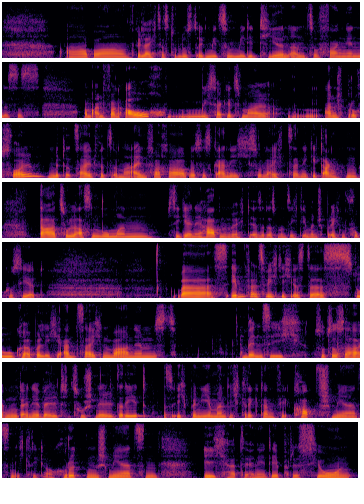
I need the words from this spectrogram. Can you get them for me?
Aber vielleicht hast du Lust, irgendwie zum Meditieren anzufangen. Das ist am Anfang auch, ich sage jetzt mal, anspruchsvoll. Mit der Zeit wird es immer einfacher, aber es ist gar nicht so leicht, seine Gedanken da zu lassen, wo man sie gerne haben möchte. Also dass man sich dementsprechend fokussiert. Was ebenfalls wichtig ist, dass du körperliche Anzeichen wahrnimmst wenn sich sozusagen deine Welt zu schnell dreht. Also ich bin jemand, ich kriege dann viel Kopfschmerzen, ich kriege auch Rückenschmerzen. Ich hatte eine Depression.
